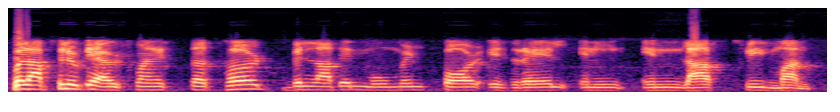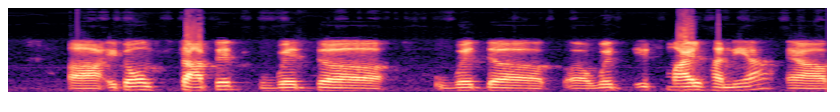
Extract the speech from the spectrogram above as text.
Well, absolutely, Ayushman. It's the third Bin Laden movement for Israel in in last three months. Uh, it all started with uh, with uh, uh with Ismail Haniyeh, uh,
